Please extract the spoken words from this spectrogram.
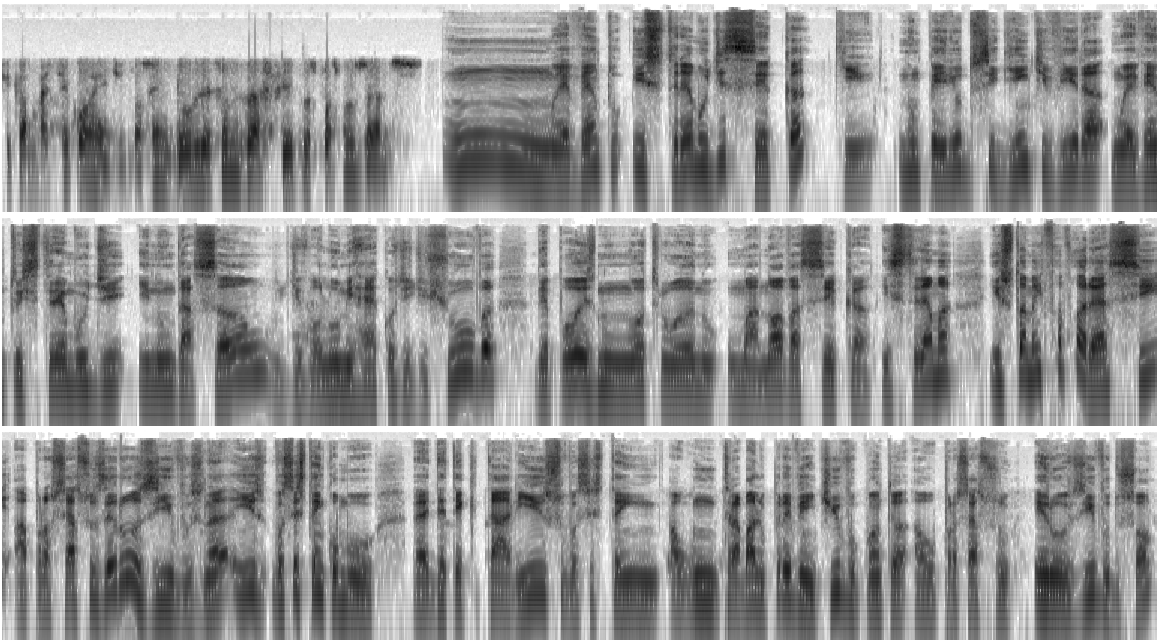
fica mais recorrente. Então, sem dúvida, esse é um desafio para os próximos anos. Um evento extremo de seca que num período seguinte vira um evento extremo de inundação, de volume recorde de chuva, depois num outro ano uma nova seca extrema. Isso também favorece a processos erosivos, né? E vocês têm como é, detectar isso? Vocês têm algum trabalho preventivo quanto ao processo erosivo do solo?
